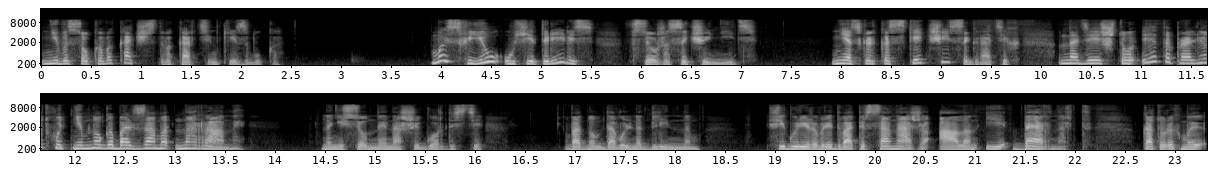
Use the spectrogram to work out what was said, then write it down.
невысокого качества картинки и звука. Мы с Хью ухитрились все же сочинить несколько скетчей, сыграть их — надеясь, что это прольет хоть немного бальзама на раны, нанесенные нашей гордости в одном довольно длинном, фигурировали два персонажа, Алан и Бернард, которых мы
